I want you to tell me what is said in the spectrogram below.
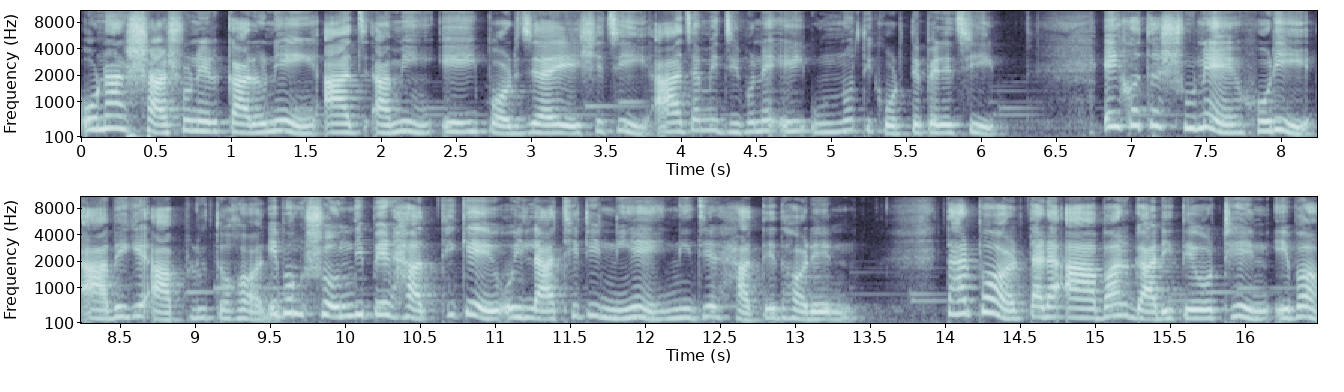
ওনার শাসনের কারণেই আজ আমি এই পর্যায়ে এসেছি। আজ আমি জীবনে এই উন্নতি করতে পেরেছি। এই কথা শুনে হরি আবেগে আপ্লুত হন এবং সন্দীপের হাত থেকে ওই লাঠিটি নিয়ে নিজের হাতে ধরেন। তারপর তারা আবার গাড়িতে ওঠেন এবং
